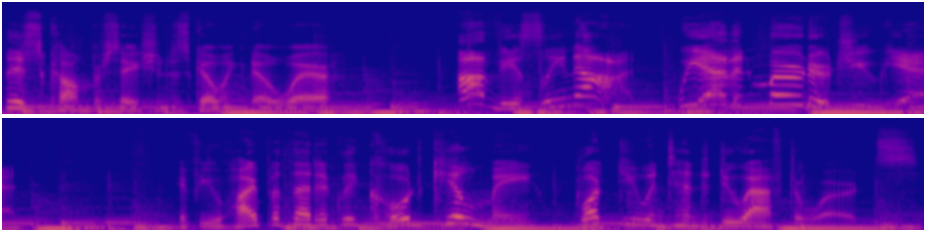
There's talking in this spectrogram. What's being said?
This conversation is going nowhere. Obviously not. We haven't murdered you yet. If you hypothetically could kill me, what do you intend to do afterwards?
